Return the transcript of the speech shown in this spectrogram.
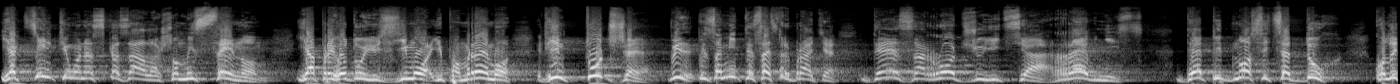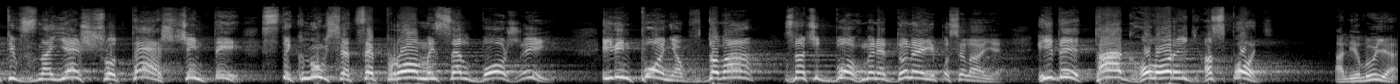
Як тільки вона сказала, що ми з сином, я пригодую, з'їмо і помремо, він тут же, ви, ви замітьте, сестри, браття, де зароджується ревність, де підноситься дух, коли ти взнаєш, що те, з чим ти стикнувся, це промисел Божий. І він поняв, вдова, значить, Бог мене до неї посилає. Іди, так говорить Господь. Алілуя!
